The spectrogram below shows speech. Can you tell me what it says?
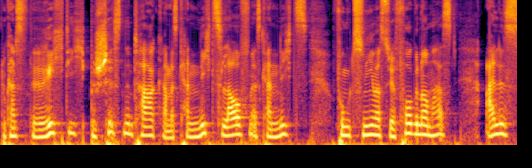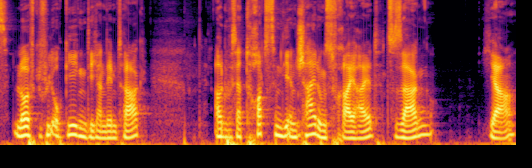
Du kannst einen richtig beschissenen Tag haben. Es kann nichts laufen, es kann nichts funktionieren, was du dir vorgenommen hast. Alles läuft gefühlt auch gegen dich an dem Tag. Aber du hast ja trotzdem die Entscheidungsfreiheit zu sagen, ja,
